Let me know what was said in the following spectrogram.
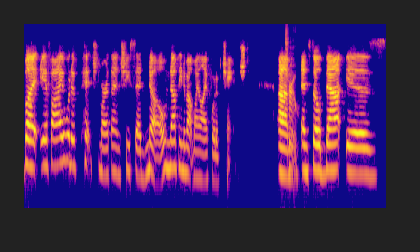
But if I would have pitched Martha and she said no, nothing about my life would have changed. Um, True. and so that is,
